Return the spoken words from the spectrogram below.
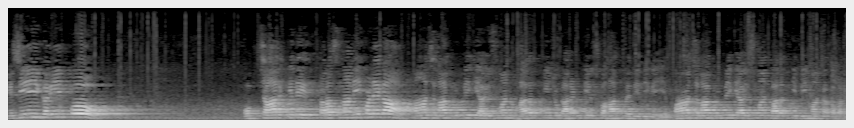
किसी गरीब को उपचार के लिए तरसना नहीं पड़ेगा। पाँच लाख रुपए की आयुष्मान भारत की जो गारंटी उसको हाथ में दे दी गई है। पाँच लाख रुपए की आयुष्मान भारत की बीमा का कवर।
